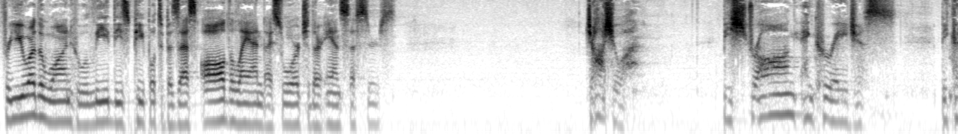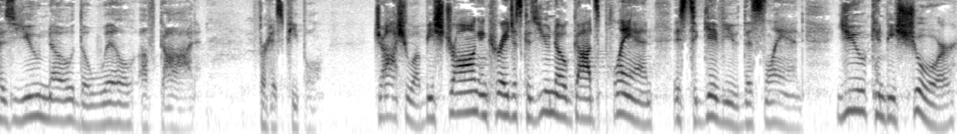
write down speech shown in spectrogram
for you are the one who will lead these people to possess all the land I swore to their ancestors. Joshua, be strong and courageous because you know the will of God for his people. Joshua, be strong and courageous because you know God's plan is to give you this land. You can be sure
